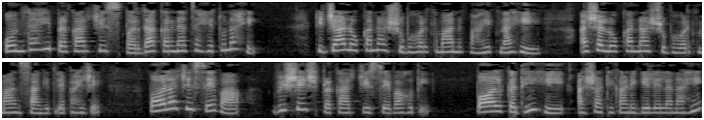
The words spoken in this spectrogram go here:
कोणत्याही प्रकारची स्पर्धा करण्याचा हेतू नाही. की ज्या लोकांना शुभवर्तमान माहीत नाही अशा लोकांना शुभवर्तमान सांगितले पाहिजे. पॉलाची सेवा विशेष प्रकारची सेवा होती. पॉल कधीही अशा ठिकाणी गेलेला नाही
